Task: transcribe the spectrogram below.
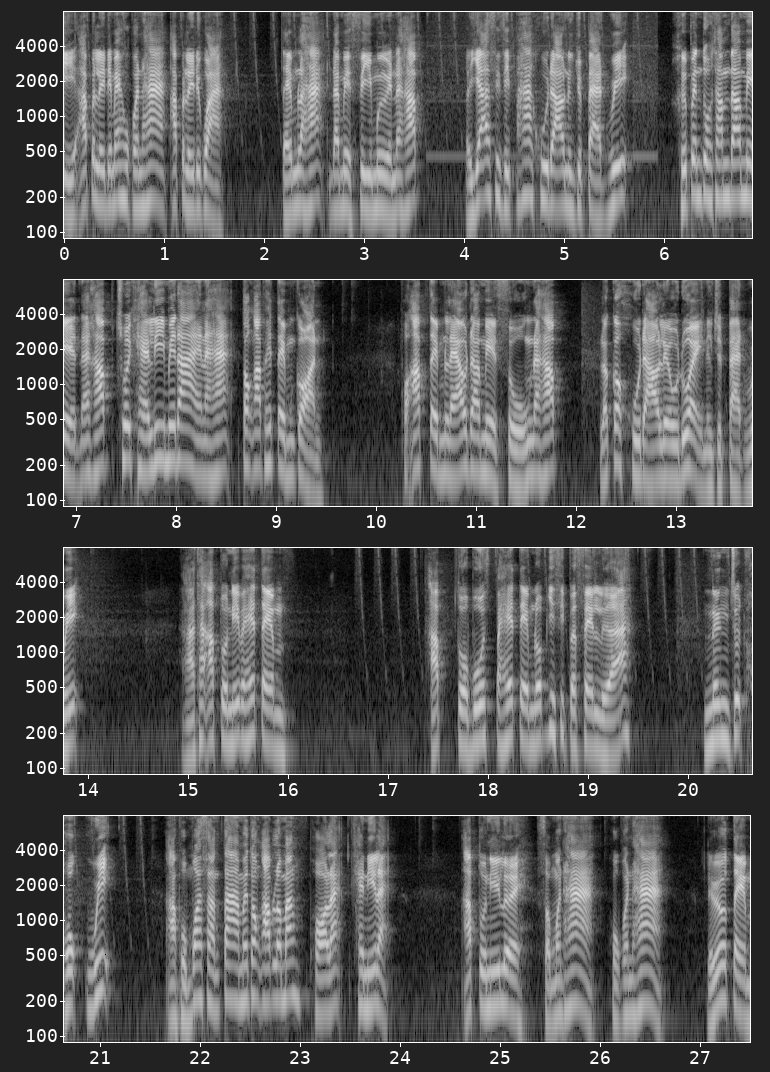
4อัพไปเลยได้ไหม6,500อัพไปเลยดีกว่า เต็มแล้วฮะดาเมจ40,000นนะครับระยะ 45 คูดาวน์1.8 วิ คือเป็นตัวทำดาเมจนะครับ ช่วยแครี่ไม่ได้นะฮะ ต้องอัพให้เต็มก่อน พออัพเต็มแล้วดาเมจสูงนะครับ แล้วก็คูดาวเร็วด้วย 1.8 วิอ่าถ้าอัพตัวนี้ไปให้เต็ม อัพตัวบูสต์ไปให้เต็มลบ 20%เหลือ 1.6 วิอ่าผมว่าซานต้าไม่ต้องอัพแล้วมั้ง พอละแค่นี้แหละ อัพตัวนี้เลย 2,500 6,500เลเวลเต็ม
